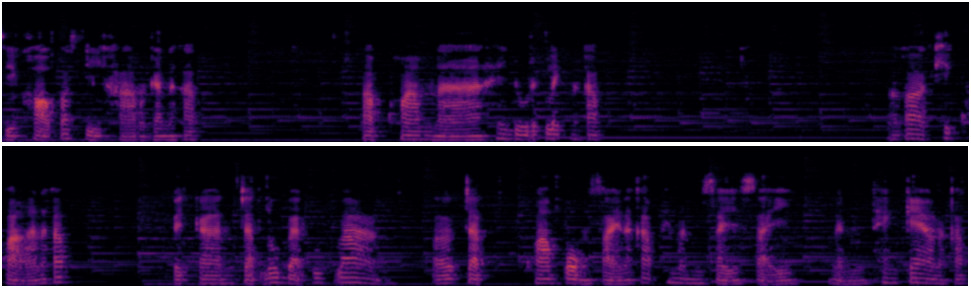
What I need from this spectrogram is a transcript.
สีขอบก็สีขาวเหมือนกันนะครับ ปรับความหนาให้ดูเล็กๆนะครับ แล้วก็คลิกขวานะครับ เป็นการจัดรูปแบบรูปร่าง แล้วจัดความโปร่งใสนะครับ ให้มันใสๆเหมือนแท่งแก้วนะครับ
